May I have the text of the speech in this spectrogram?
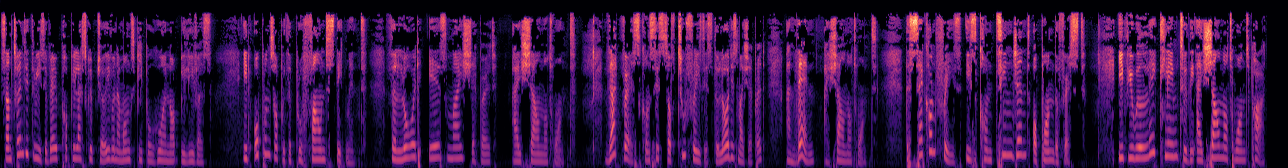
Psalm 23 is a very popular scripture even amongst people who are not believers. It opens up with a profound statement The Lord is my shepherd, I shall not want. That verse consists of two phrases The Lord is my shepherd, and then I shall not want. The second phrase is contingent upon the first. If you will lay claim to the I shall not want part,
